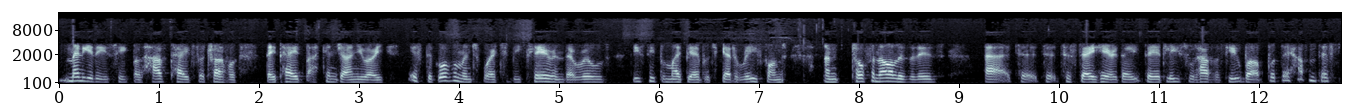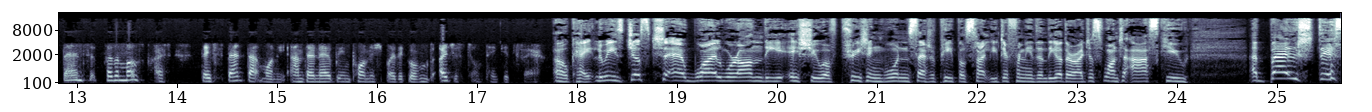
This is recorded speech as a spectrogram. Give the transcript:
Many of these people have paid for travel. They paid back in January. If the government were to be clear in their rules, these people might be able to get a refund. And tough and all as it is, uh, to, to, to stay here, they, they at least would have a few bob, but they haven't. They've spent, for the most part, they've spent that money and they're now being punished by the government. I just don't think it's fair. Okay, Louise, just uh, while we're on the issue of treating one set of people slightly differently than the other, I just want to ask you about this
